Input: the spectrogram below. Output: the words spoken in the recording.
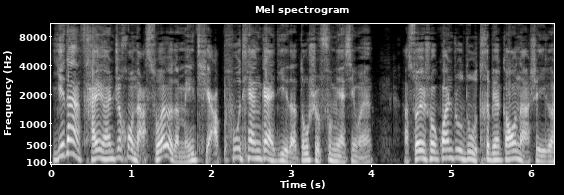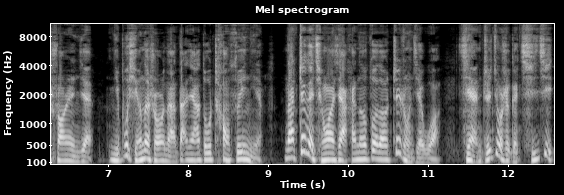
一旦裁员之后呢，所有的媒体啊铺天盖地的都是负面新闻啊，所以说关注度特别高呢，是一个双刃剑。你不行的时候呢，大家都唱衰你，那这个情况下还能做到这种结果，简直就是个奇迹。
